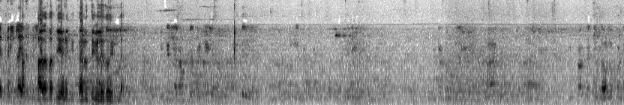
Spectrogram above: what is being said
ஏற்கிறீங்களா எதிர்க்கிறீங்களா? அதை பத்தி எனக்கு கருத்துக்கள் எதுவும் இல்லை இன்னும் அரௌண்ட் சென்னையில் வந்து பத்து இன்ஃப்ராஸ்ட்ரக்சர் டெவலப் பண்ண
